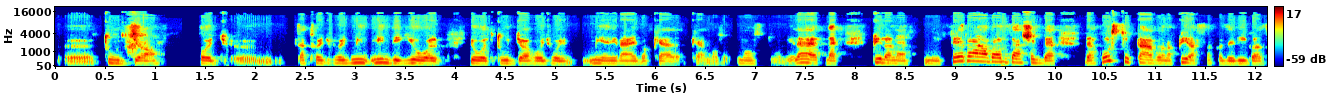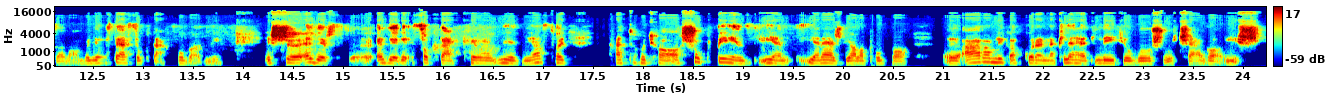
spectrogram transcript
ö, tudja hogy, tehát hogy, hogy mindig jól, jól tudja, hogy, hogy milyen irányba kell, kell mozdulni. Lehetnek pillanatnyi félreárazások, de, de hosszú távon a piacnak azért igaza van, vagy ezt el szokták fogadni. És ezért, ezért szokták nézni azt, hogy hát hogyha a sok pénz ilyen, ilyen SG alapokba áramlik, akkor ennek lehet létjogosultsága is.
